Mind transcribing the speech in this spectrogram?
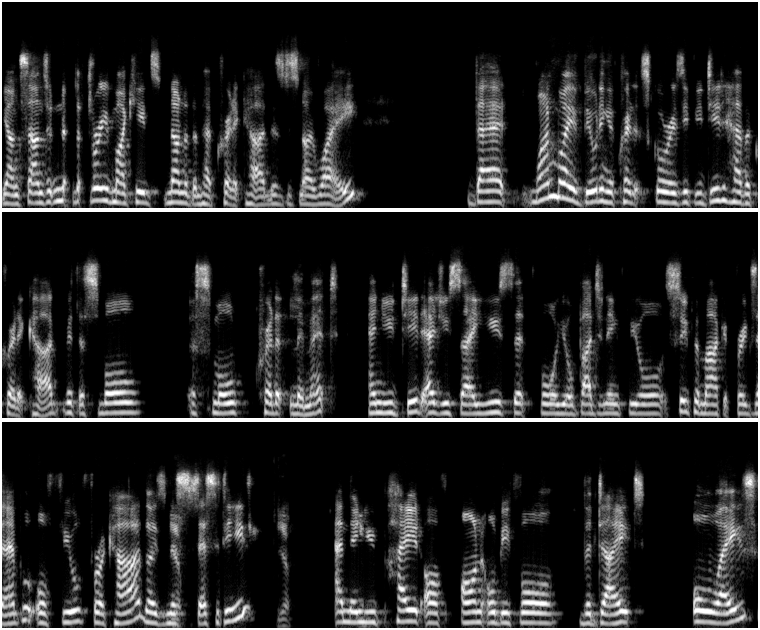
young sons, and the three of my kids, none of them have credit card. There's just no way. That one way of building a credit score is if you did have a credit card with a small, a small credit limit, and you did, as you say, use it for your budgeting for your supermarket, for example, or fuel for a car, those Yep. necessities. Yep. And then you pay it off on or before the date, always.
